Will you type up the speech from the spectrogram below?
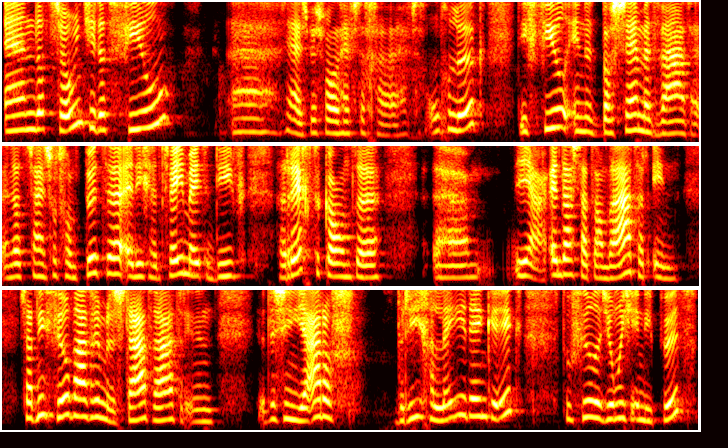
En dat zoontje dat viel uh, ja, is best wel een heftig, uh, heftig ongeluk. Die viel in het bassin met water. En dat zijn een soort van putten en die zijn twee meter diep, rechte kanten. Uh, ja, en daar staat dan water in. Er staat niet veel water in, maar er staat water in. Het is een jaar of drie geleden, denk ik. Toen viel dat jongetje in die put.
